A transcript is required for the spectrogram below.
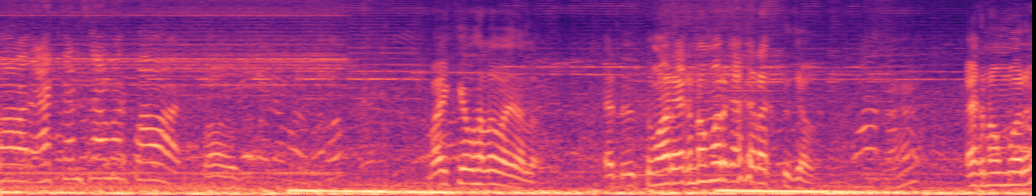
পাওয়ার এক চান্সে আমার পাওয়ার ভাই কে ভালো বাজালো? তোমার এক নম্বর কাকে রাখতে চাও? এক নম্বরে?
